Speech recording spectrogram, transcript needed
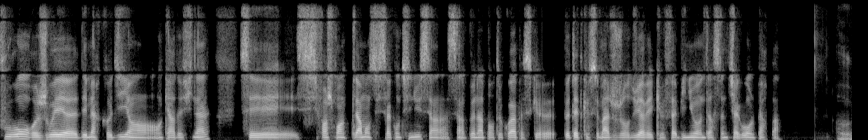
pourront rejouer euh, dès mercredi en, quart de finale. C'est franchement, clairement, si ça continue, c'est un, un, peu n'importe quoi parce que peut-être que ce match aujourd'hui avec Fabinho, Anderson, Thiago, on le perd pas. Oh,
